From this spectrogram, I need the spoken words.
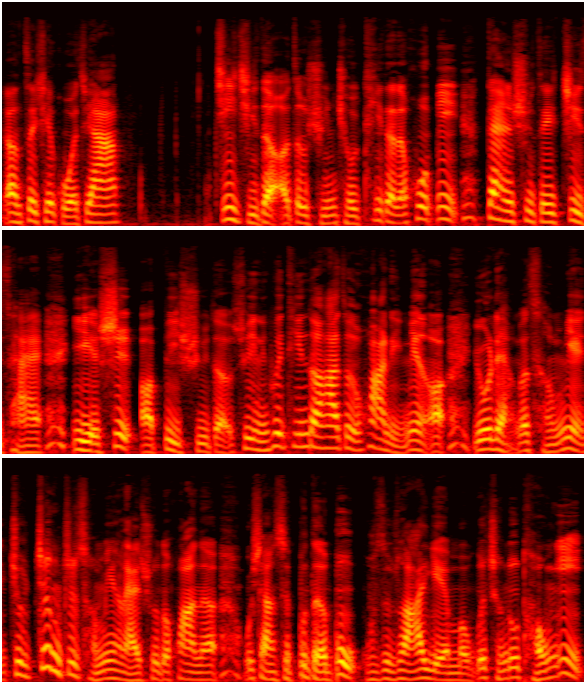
让这些国家。积极的呃，这个寻求替代的货币，但是这些制裁也是啊必须的，所以你会听到他这个话里面啊有两个层面，就政治层面来说的话呢，我想是不得不，或者说他也某个程度同意，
